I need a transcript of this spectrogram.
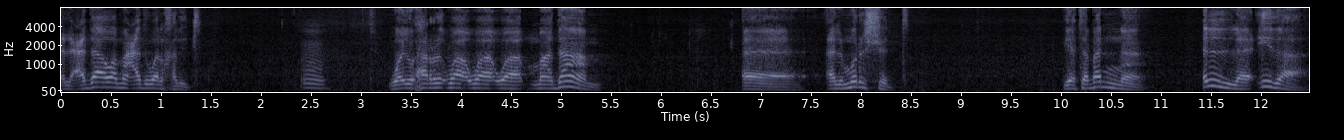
العداوة مع دول الخليج. ويحر وما دام المرشد يتبنى إلا إذا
